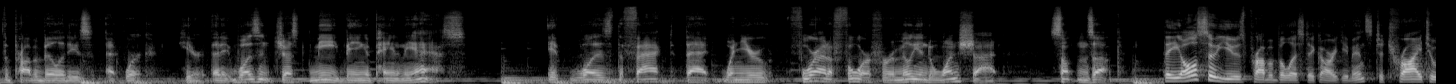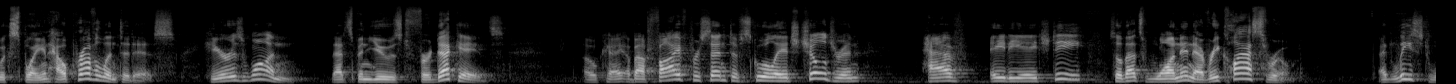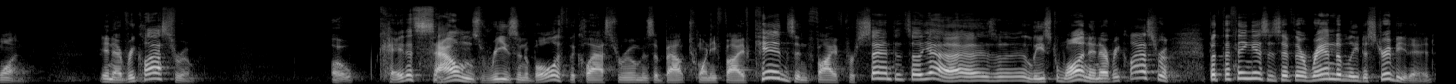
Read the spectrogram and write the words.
the probabilities at work here, that it wasn't just me being a pain in the ass. It was the fact that when you're four out of four for a million to one shot, something's up. They also use probabilistic arguments to try to explain how prevalent it is. Here is one that's been used for decades. Okay, about 5% of school age children have ADHD, so that's one in every classroom. At least one in every classroom. Okay, that sounds reasonable if the classroom is about 25 kids and 5%, and so yeah, at least one in every classroom. But the thing is, is if they're randomly distributed,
